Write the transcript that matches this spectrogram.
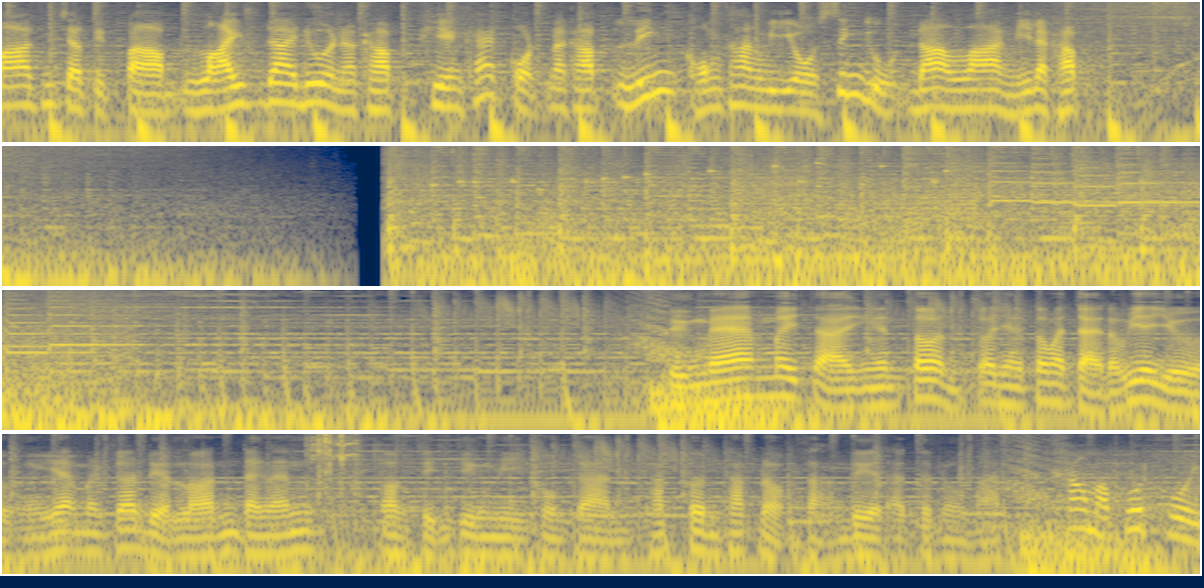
มารถที่จะติดตามไลฟ์ได้ด้วยนะครับ เพียงแค่กดนะครับลิงก์ของทางวิดีโอซึ่งอยู่ด้านล่างนี้แหละครับ ถึงแม้ไม่จ่ายเงินต้น ก็ยังต้องมาจ่ายดอกเบี้ยอยู่อย่างเงี้ยมันก็เดือดร้อนดังนั้นออมสินจึงมีโครงการพักต้นพักดอก 3 เดือนอัตโนมัติ เข้ามาพูดคุย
